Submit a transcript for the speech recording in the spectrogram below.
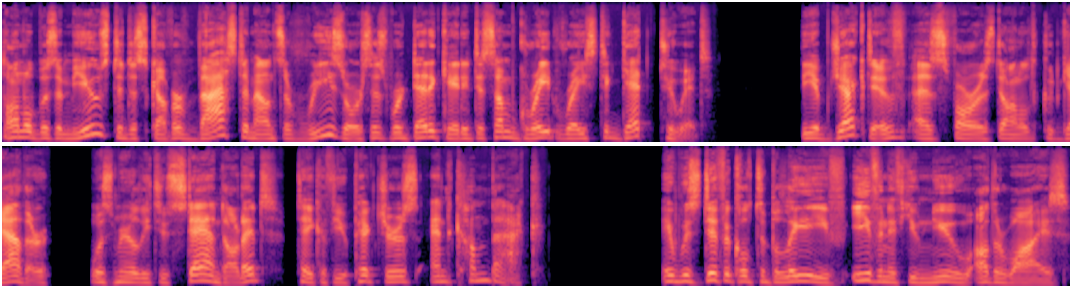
Donald was amused to discover vast amounts of resources were dedicated to some great race to get to it. The objective, as far as Donald could gather, was merely to stand on it, take a few pictures, and come back. It was difficult to believe, even if you knew otherwise,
